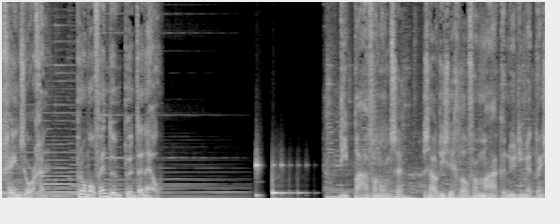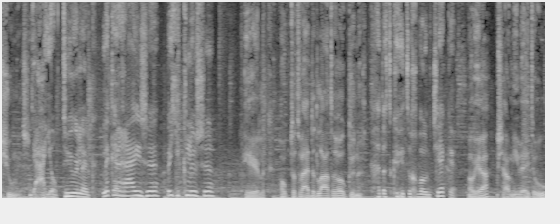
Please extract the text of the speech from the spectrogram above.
Geen zorgen. Promovendum.nl Die pa van ons, hè? Zou die zich wel vermaken nu die met pensioen is? Ja, joh, tuurlijk. Lekker reizen, beetje klussen. Heerlijk. Hoop dat wij dat later ook kunnen. Dat kun je toch gewoon checken? Oh ja? Ik zou niet weten hoe.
